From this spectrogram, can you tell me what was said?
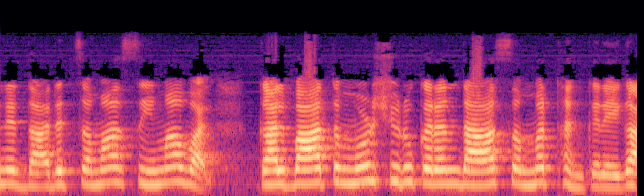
ਨਿਰਧਾਰਿਤ ਸਮਾਂ ਸੀਮਾ ਵੱਲ ਗੱਲਬਾਤ ਮੁੜ ਸ਼ੁਰੂ ਕਰਨ ਦਾ ਸਮਰਥਨ ਕਰੇਗਾ।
